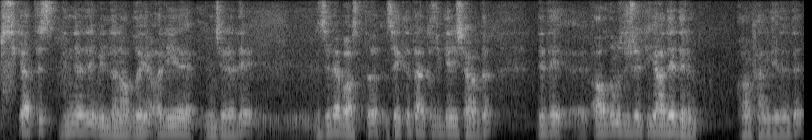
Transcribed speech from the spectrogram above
psikiyatrist dinledi Bildan ablayı, Ali'ye inceledi. Zile bastı, sekreter kızı geri çağırdı. Dedi aldığımız ücreti iade edelim hanımefendiye dedi.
